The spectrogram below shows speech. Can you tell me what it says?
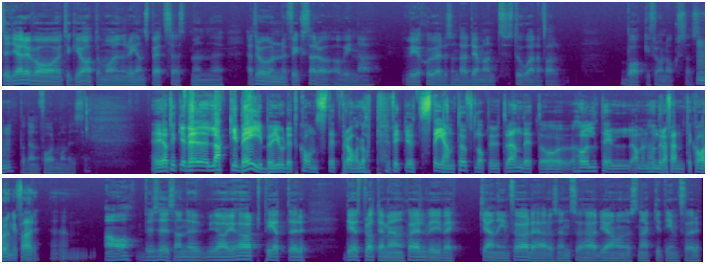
Tidigare var, tycker jag, att hon var en ren spetshäst. Men eh, jag tror hon fixar att, att vinna V7 eller sån där diamantsto i alla fall. Bakifrån också, mm. på den form hon visar. Eh, jag tycker Lucky Babe gjorde ett konstigt bra lopp. Fick ju ett stentufft lopp utvändigt och höll till ja, men 150 kvar ungefär. Ja, precis. Han, jag har ju hört Peter, dels pratade jag med honom själv i veckan inför det här och sen så hörde jag snacket inför,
